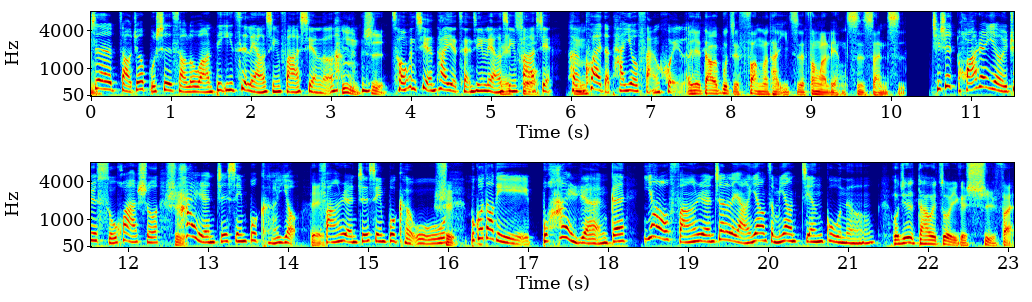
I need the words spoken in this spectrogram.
这早就不是扫罗王第一次良心发现了。嗯，是，从前他也曾经良心发现，很快的他又反悔了。而且大卫不止放了他一次，放了两次、三次。其实华人也有一句俗话说：“害人之心不可有，防人之心不可无。”是。不过，到底不害人跟要防人这两样怎么样兼顾呢？我觉得大卫做一个示范，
